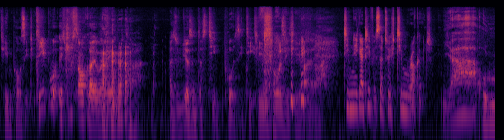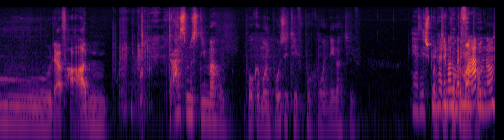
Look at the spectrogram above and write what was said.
Team positiv. Team, Po- ich muss auch gerade überlegen. Also wir sind das Team positiv. Team positiv, Alter. Team negativ ist natürlich Team Rocket. Ja, uh, der Faden. Das müssten die machen. Pokémon positiv, Pokémon negativ. Ja, sie spielen Und halt immer nur mit Pokémon- Farben, ne?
